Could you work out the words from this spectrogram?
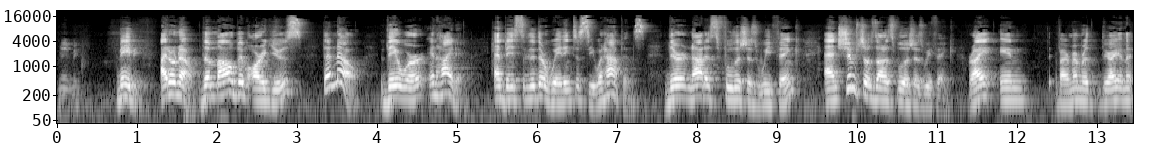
Maybe. Maybe. I don't know. The Malbim argues that no, they were in hiding. And basically they're waiting to see what happens. They're not as foolish as we think, and Shimshon's not as foolish as we think, right? In if I remember right in the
